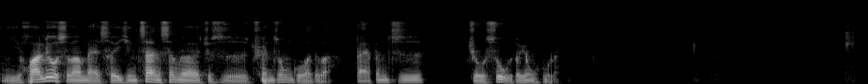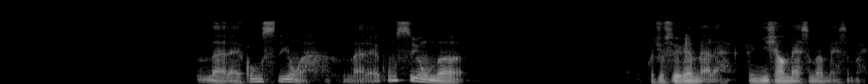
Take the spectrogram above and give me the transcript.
你花六十万买车已经战胜了就是全中国对吧？百分之九十五的用户了。买来公司用啊，买来公司用嘛，我就随便买了，就你想买什么买什么呀。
